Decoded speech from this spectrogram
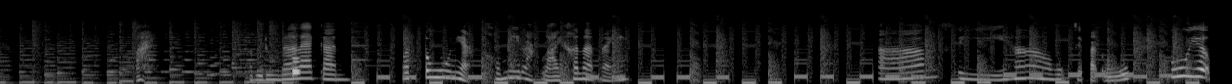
ๆ ไป เราไปดูหน้าแรกกัน ว่าตู้เนี่ยเขามีหลากหลายขนาดไหนสามสี่ห้าหกเจ็ดแปดโอ้ตู้เยอะ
